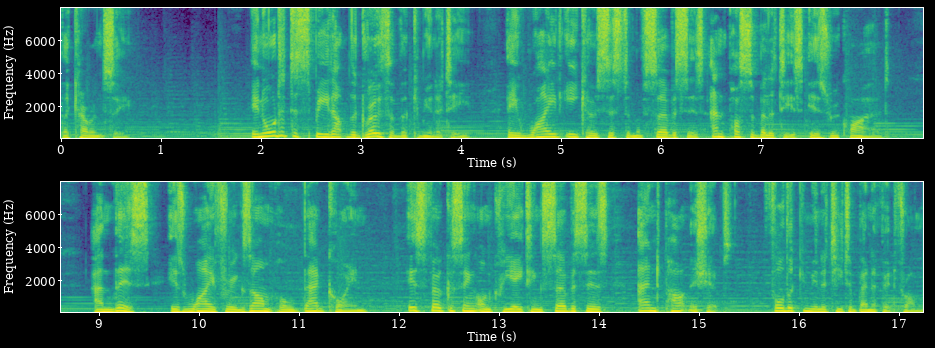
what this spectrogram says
the currency. In order to speed up the growth of the community, a wide ecosystem of services and possibilities is required. And this is why, for example, Dagcoin is focusing on creating services and partnerships for the community to benefit from.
